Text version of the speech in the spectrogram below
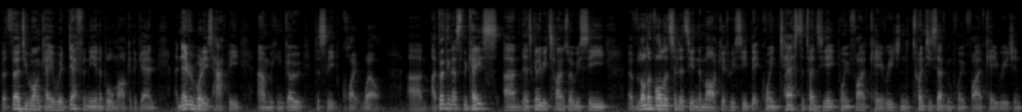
but 31k, we're definitely in a bull market again, and everybody's happy, and we can go to sleep quite well. Um, I don't think that's the case. Um, there's going to be times where we see a lot of volatility in the market. We see Bitcoin test the 28.5k region, the 27.5k region,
